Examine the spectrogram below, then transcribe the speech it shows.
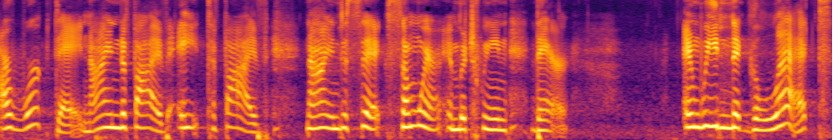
our work day, 9 to 5, 8 to 5, 9 to 6, somewhere in between there. And we neglect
